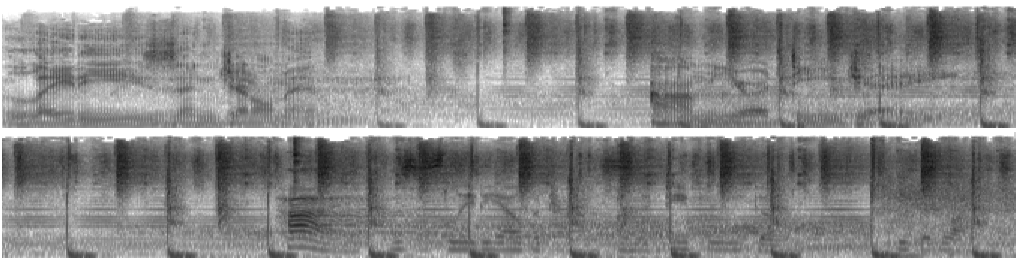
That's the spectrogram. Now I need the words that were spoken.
Ladies and gentlemen, I'm your DJ. Hi, this is Lady Albatross on The Deeper We Go. Keep it locked.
